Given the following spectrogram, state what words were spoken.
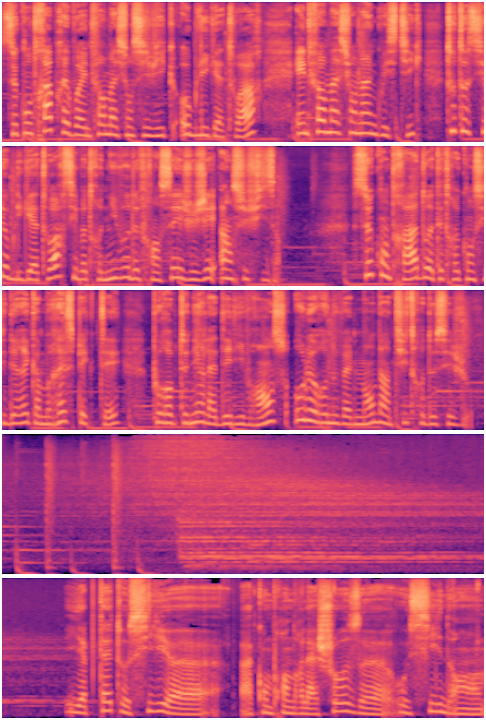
Ce contrat prévoit une formation civique obligatoire et une formation linguistique tout aussi obligatoire si votre niveau de français est jugé insuffisant. Ce contrat doit être considéré comme respecté pour obtenir la délivrance ou le renouvellement d'un titre de séjour. Il y a peut-être aussi euh, à comprendre la chose euh, aussi dans,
